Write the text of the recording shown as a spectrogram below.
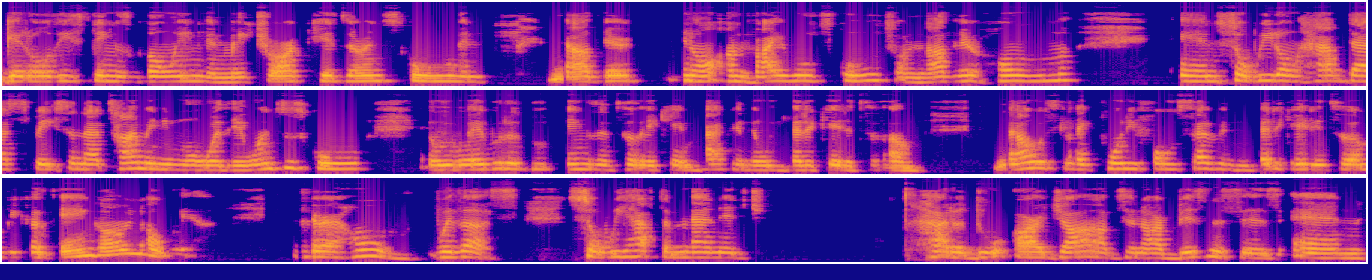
get all these things going and make sure our kids are in school. And now they're, you know, on viral school, so now they're home. And so we don't have that space and that time anymore where they went to school and we were able to do things until they came back and then we dedicated to them. Now it's like 24 7 dedicated to them because they ain't going nowhere. They're at home with us. So we have to manage how to do our jobs and our businesses and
